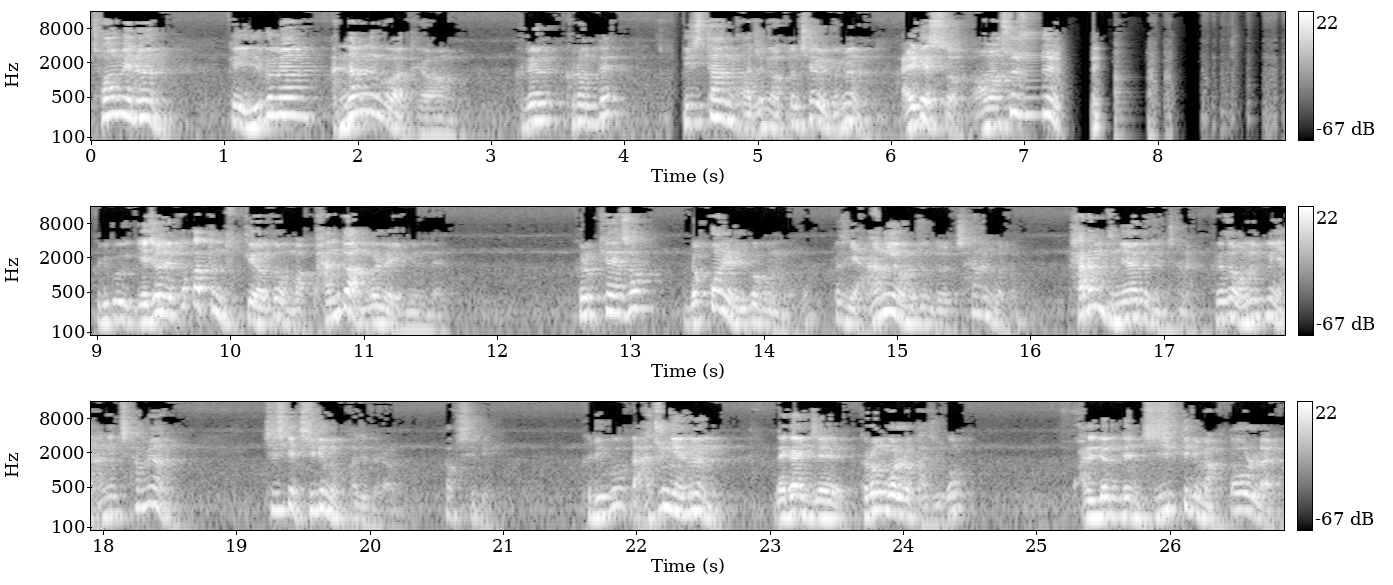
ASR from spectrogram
처음에는 읽으면 안 남는 것 같아요. 그래, 그런데 비슷한 과정에 어떤 책을 읽으면 알겠어. 아마 수준이 그리고 예전에 똑같은 두께여도 막 반도 안 걸려 읽는데 그렇게 해서 몇 권을 읽어보는 거죠. 그래서 양이 어느 정도 차는 거죠. 다른 분야도 괜찮아요. 그래서 어느 정도 양이 차면 지식의 질이 높아지더라고요. 확실히. 그리고 나중에는 내가 이제 그런 걸로 가지고 관련된 지식들이 막 떠올라요.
